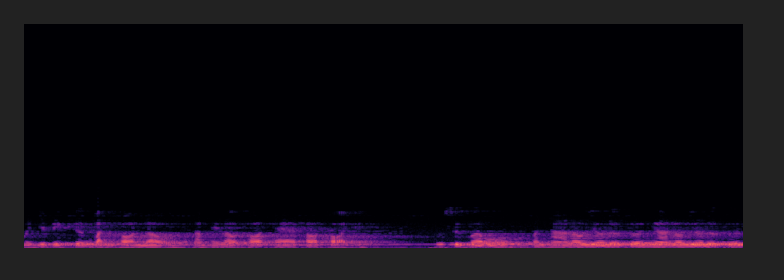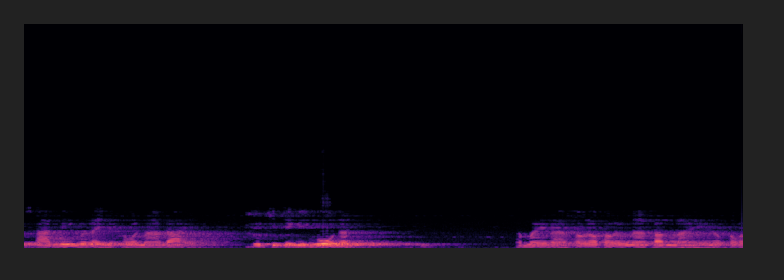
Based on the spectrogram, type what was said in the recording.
มันจะเป็นเครื่องบั่นทอนเราทำให้เราท้อแท้ท้อถอย รู้สึกว่า โอ้ปัญหาเราเยอะเหลือเกินงานเราเยอะเหลือเกินชาตินี้เมื่อไหร่จะภาวนาได้ไม่คิดอย่างนี้โง่นะทำไมล่ะพอเราภาวนาตอนไหน เราภาว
